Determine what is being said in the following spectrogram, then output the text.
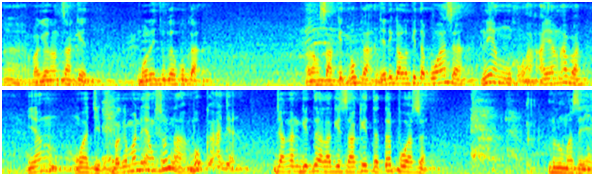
Nah bagi orang sakit boleh juga buka. Orang sakit buka. Jadi kalau kita puasa ini yang yang apa yang wajib. Bagaimana yang sunnah? Buka aja. Jangan kita lagi sakit tetap puasa. Dulu masih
